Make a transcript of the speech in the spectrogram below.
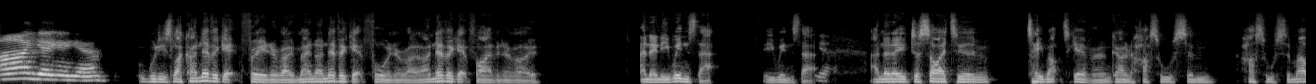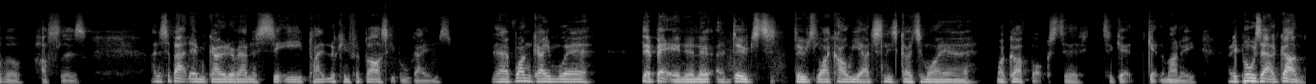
Ah, yeah, yeah, yeah. Woody's like, I never get three in a row, man. I never get four in a row. I never get five in a row. And then he wins that. He wins that. Yeah. And then they decide to team up together and go and hustle some hustle some other hustlers. And it's about them going around the city playing looking for basketball games. They have one game where they're betting and a, a dude's dude's like, Oh yeah, I just need to go to my uh, my glove box to to get get the money. And he pulls out a gun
